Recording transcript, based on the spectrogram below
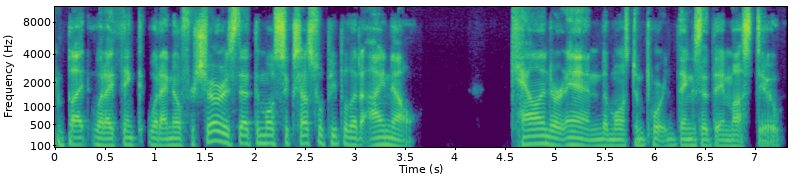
but what I think, what I know for sure is that the most successful people that I know calendar in the most important things that they must do.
